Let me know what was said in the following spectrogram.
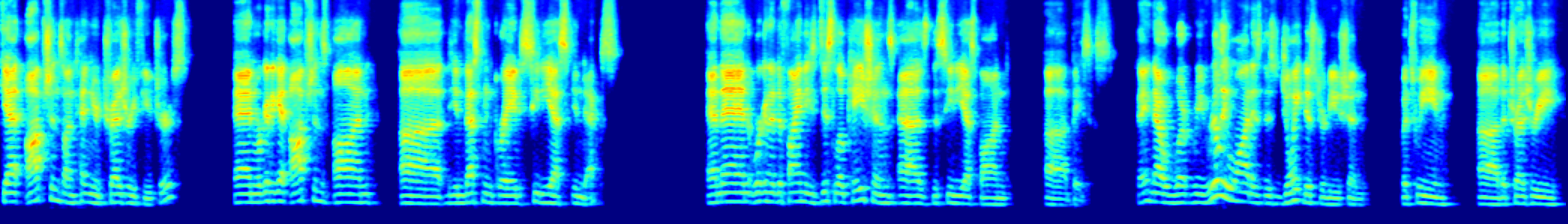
get options on 10-year treasury futures, and we're going to get options on uh, the investment grade CDS index. And then we're going to define these dislocations as the CDS bond uh, basis. Okay. Now, what we really want is this joint distribution between uh, the Treasury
